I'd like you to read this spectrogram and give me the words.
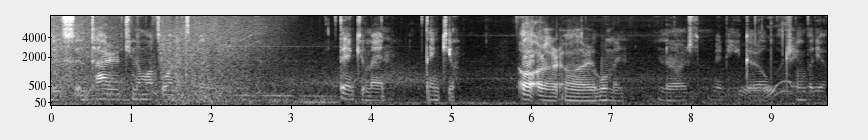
this entire Kingdom Hearts one and two. Thank you, man. Thank you. Or or, or a woman, you know, maybe a girl watching, but yeah.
